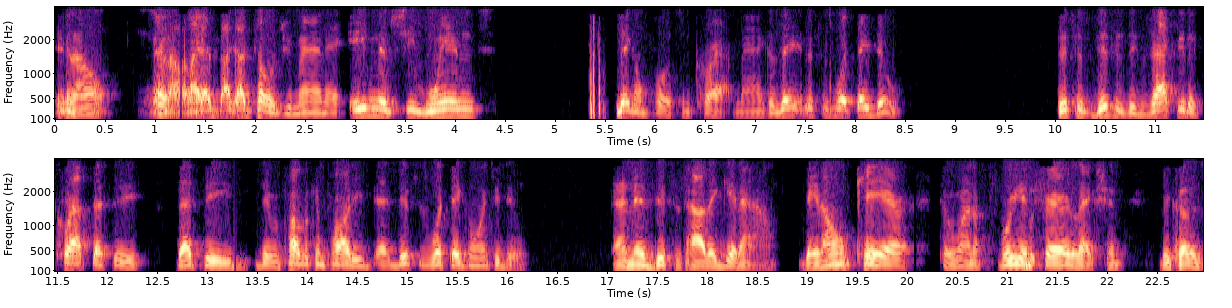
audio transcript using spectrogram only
you know, you know, like, I- like I told you, man. Even if she wins, they're gonna pull some crap, man, because they this is what they do. This is this is exactly the crap that the that the the Republican Party. Uh, this is what they're going to do, and this is how they get out. They don't care to run a free and fair election because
